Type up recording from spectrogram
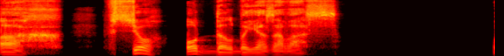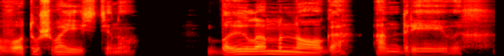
Ах, все отдал бы я за вас. Вот уж воистину, было много Андреевых.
